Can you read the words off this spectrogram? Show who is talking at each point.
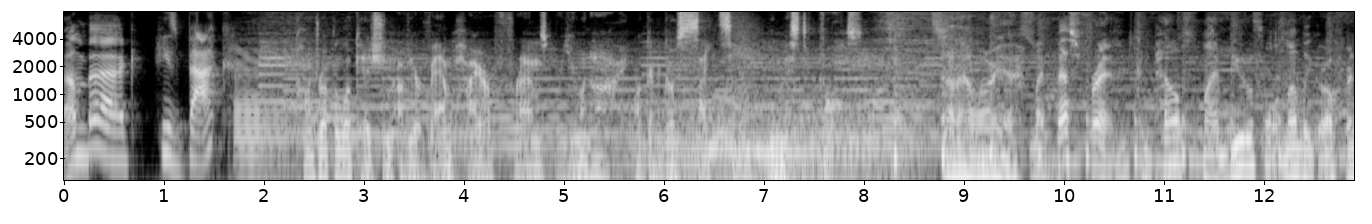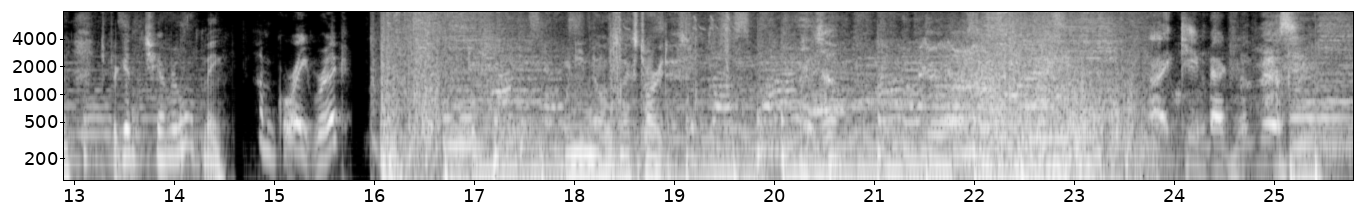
Speaker 1: I'm back.
Speaker 2: He's back?
Speaker 3: Conjure up the location of your vampire friends where you and I are gonna go sightseeing in Mystic Falls.
Speaker 1: How the hell are you? My best friend compelled my beautiful and lovely girlfriend to forget that she ever loved me. I'm great, Rick.
Speaker 4: We need to know who next target is.
Speaker 1: So, I came back for this.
